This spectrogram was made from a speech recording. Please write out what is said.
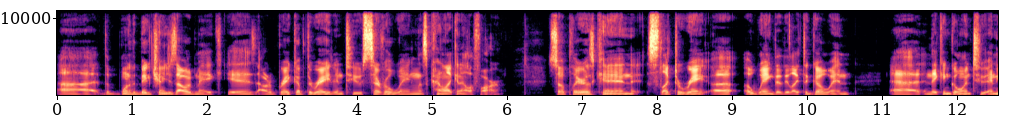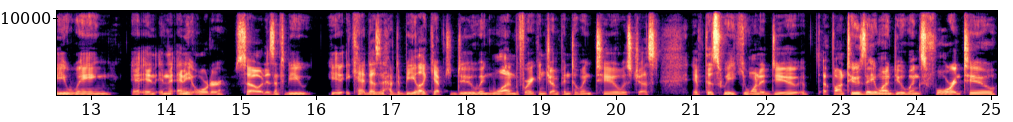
Uh, the one of the big changes I would make is I would break up the raid into several wings, kind of like an LFR. So players can select a, uh, a wing that they like to go in, uh, and they can go into any wing in, in any order. So it doesn't have to be it can't it doesn't have to be like you have to do wing one before you can jump into wing two. It's just if this week you want to do if, if on Tuesday you want to do wings four and two,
